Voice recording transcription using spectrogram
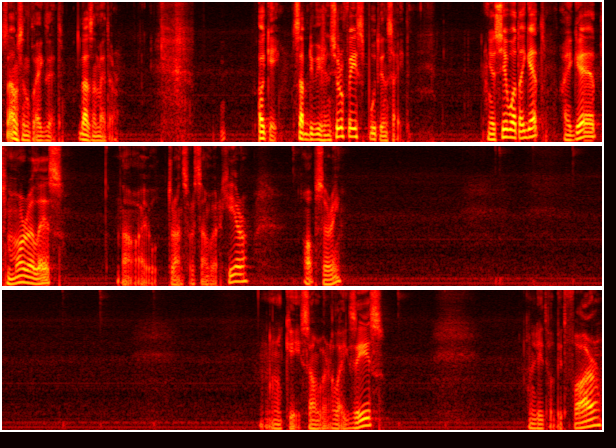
Something like that, doesn't matter. Okay, subdivision surface put inside. You see what I get? I get more or less, now I will transfer somewhere here, oh sorry. Okay, somewhere like this, a little bit far.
